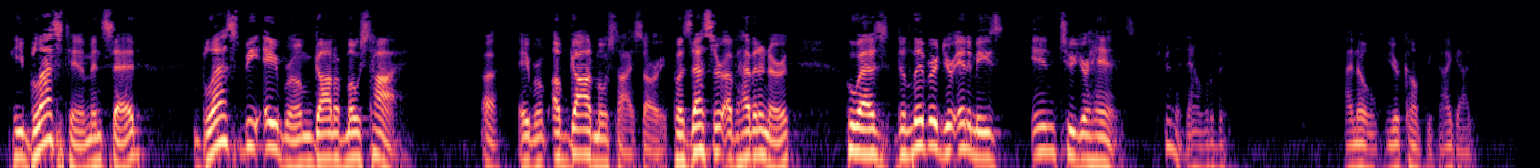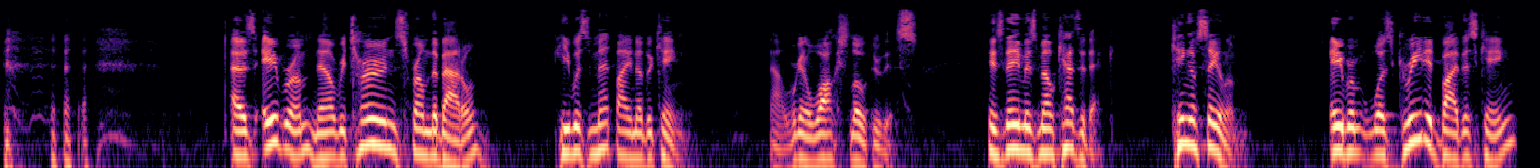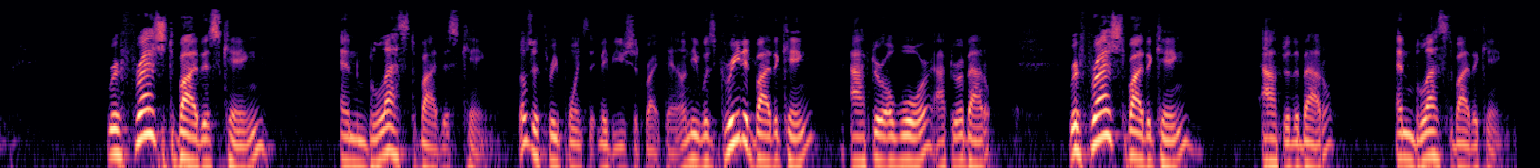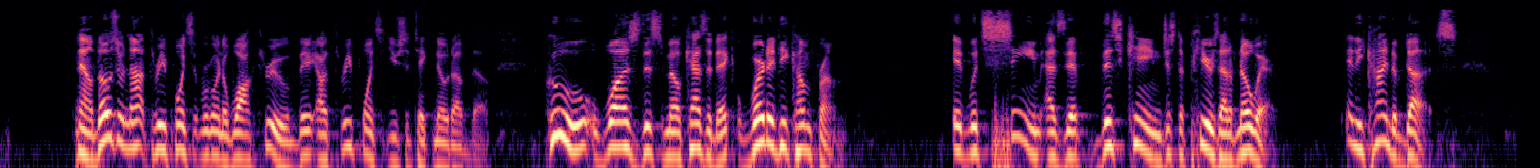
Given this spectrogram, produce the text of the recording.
He blessed him and said, Blessed be Abram, God of Most High uh, Abram, of God Most High, sorry, possessor of heaven and earth, who has delivered your enemies into your hands. Can you turn that down a little bit? I know you're comfy. I got it. As Abram now returns from the battle, he was met by another king. Now we're going to walk slow through this. His name is Melchizedek, king of Salem. Abram was greeted by this king, refreshed by this king, and blessed by this king. Those are three points that maybe you should write down. He was greeted by the king after a war, after a battle, refreshed by the king after the battle, and blessed by the king. Now, those are not three points that we're going to walk through. They are three points that you should take note of though. Who was this Melchizedek? Where did he come from? It would seem as if this king just appears out of nowhere. And he kind of does.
